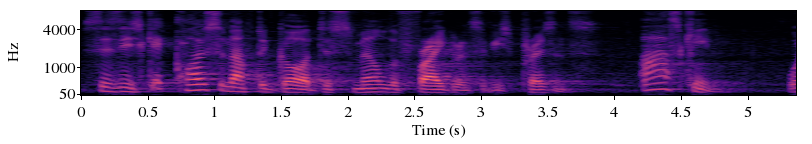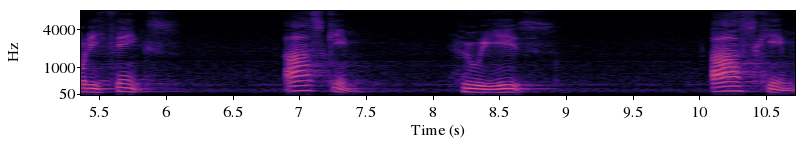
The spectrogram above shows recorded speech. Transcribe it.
says this get close enough to God to smell the fragrance of his presence. Ask him what he thinks. Ask him who he is. Ask him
